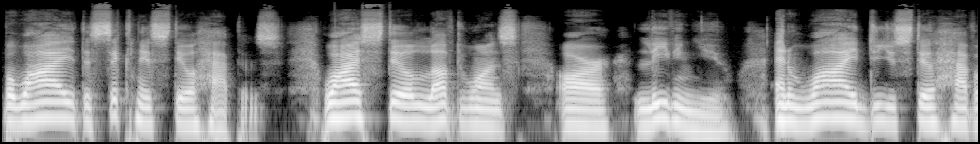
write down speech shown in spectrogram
But why the sickness still happens? Why still loved ones are leaving you? And why do you still have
